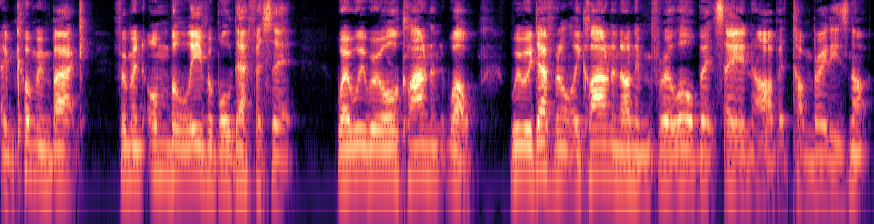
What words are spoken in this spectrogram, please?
and coming back from an unbelievable deficit where we were all clowning. Well, we were definitely clowning on him for a little bit, saying, "Oh, but Tom Brady's not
